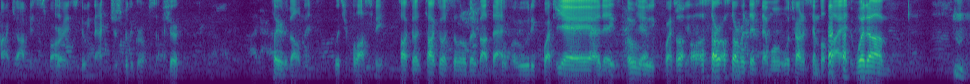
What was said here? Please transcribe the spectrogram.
my job is as far as doing that just for the girls side. Sure. Player development. What's your philosophy? Talk to talk to us a little bit about that. It's a loaded question. Yeah, yeah, yeah, it is loaded question. Well, I'll start. I'll start with this. Then we'll, we'll try to simplify it. What um,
